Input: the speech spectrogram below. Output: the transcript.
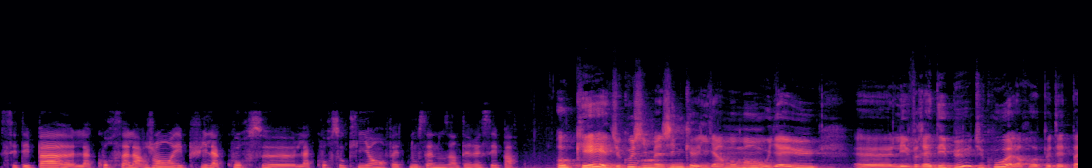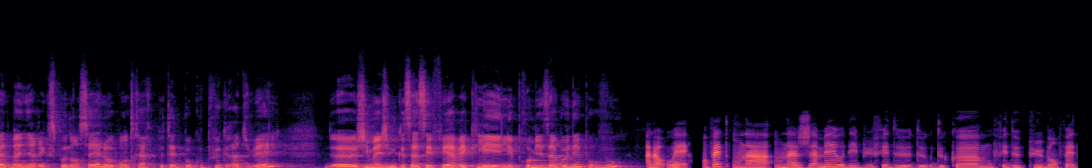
C'était pas euh, la course à l'argent et puis la course, euh, la course au client. En fait, nous, ça nous intéressait pas. Ok. Et du coup, j'imagine qu'il y a un moment où il y a eu euh, les vrais débuts, du coup, alors peut-être pas de manière exponentielle, au contraire peut-être beaucoup plus graduelle. Euh, j'imagine que ça s'est fait avec les, premiers abonnés pour vous? Alors ouais, en fait, on n'a jamais au début fait de, de, com ou fait de pub. En fait,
